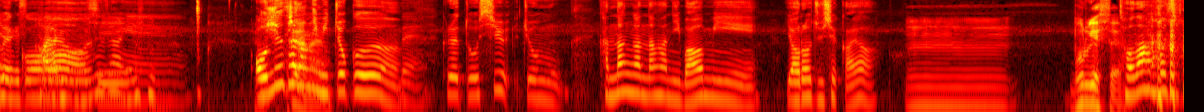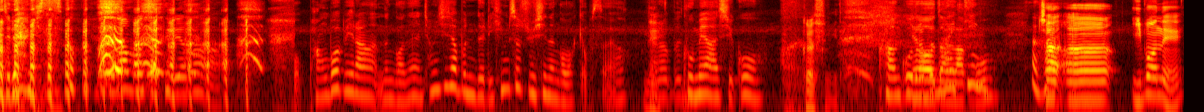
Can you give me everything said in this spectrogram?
만나 뵙고 게 다른 어. 세상에. 어느 사장님이 않아요. 조금 네. 그래도 시, 좀 간당간당하니 마음이 열어 주실까요? 음 모르겠어요. 전화 한 번씩 드려야겠어. 한 번씩 드려서 어, 방법이라는 거는 청취자분들이 힘써 주시는 것밖에 없어요. 네, 여러분 구매하시고 그렇습니다. 광고 여러분 넣어달라고. 화이팅! 자, 어, 이번에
